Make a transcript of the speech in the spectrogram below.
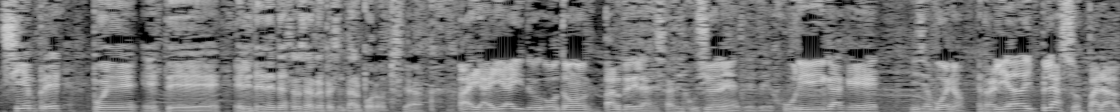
siempre puede este, el intendente hacerse representar por otro. Ahí, ahí hay como tomo parte de las, esas discusiones este, jurídicas que dicen, bueno, en realidad hay plazos para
